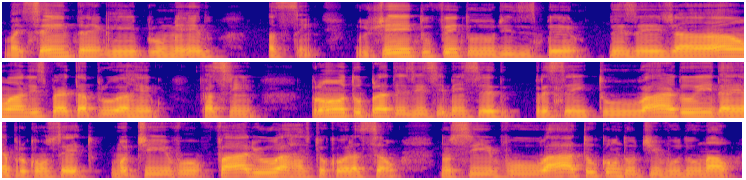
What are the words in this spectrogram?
vai ser entregue pro medo, assim, do jeito feito do desespero. Deseja a alma desperta pro arrego, facinho, pronto pra desistir bem cedo. Preceito árduo, ideia pro conceito, motivo falho, arrasta o coração, nocivo, ato condutivo do mal,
